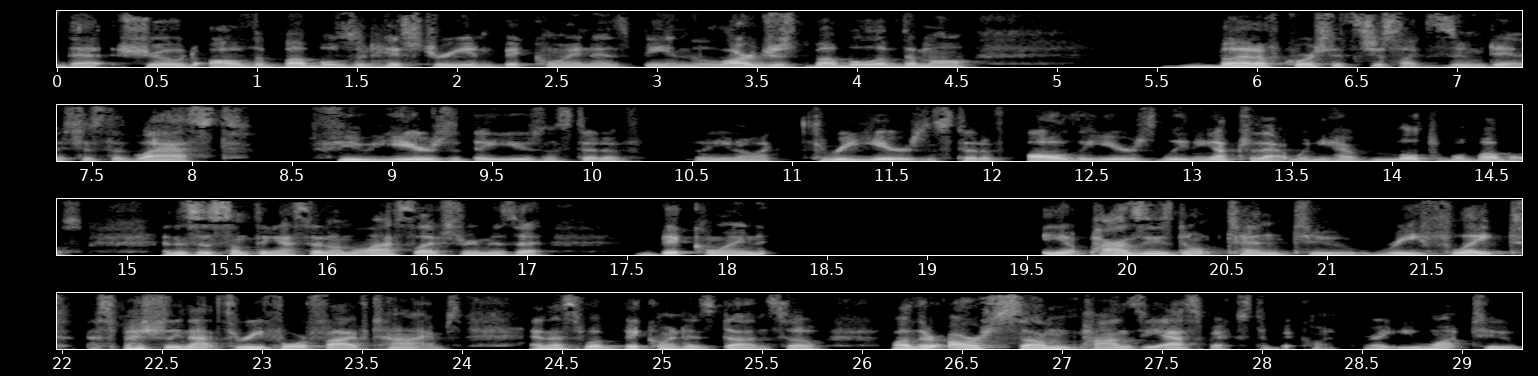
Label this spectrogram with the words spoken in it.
that showed all the bubbles in history and Bitcoin as being the largest bubble of them all. But of course, it's just like zoomed in. It's just the last few years that they use instead of you know like three years instead of all the years leading up to that when you have multiple bubbles. And this is something I said on the last live stream is that Bitcoin you know ponzi's don't tend to reflate especially not three four five times. And that's what bitcoin has done. So while there are some ponzi aspects to bitcoin right you want to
